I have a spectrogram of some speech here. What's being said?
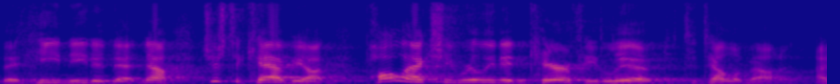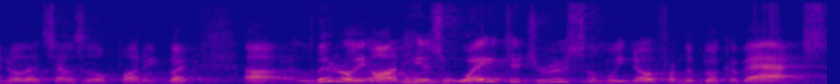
that he needed that. Now, just a caveat Paul actually really didn't care if he lived to tell about it. I know that sounds a little funny, but uh, literally on his way to Jerusalem, we know from the book of Acts,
